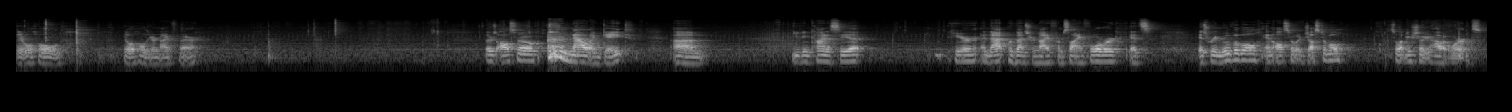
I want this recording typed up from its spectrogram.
it will hold, it will hold your knife there. There's also now a gate. Um, you can kind of see it here, and that prevents your knife from sliding forward. It's, it's removable and also adjustable. So let me show you how it works.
